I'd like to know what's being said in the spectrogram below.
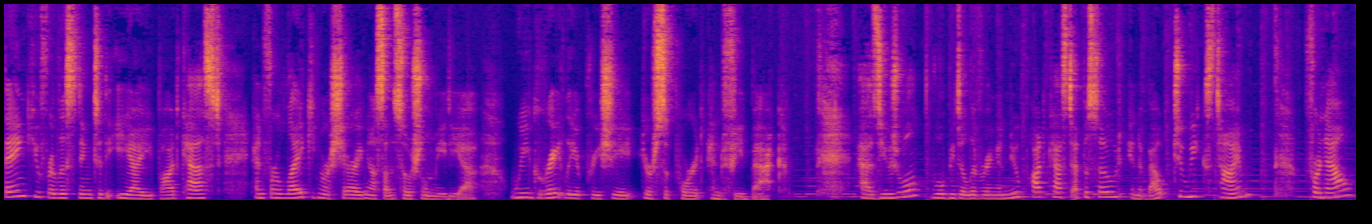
thank you for listening to the EAIE podcast and for liking or sharing us on social media. We greatly appreciate your support and feedback. As usual, we'll be delivering a new podcast episode in about two weeks' time. For now,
